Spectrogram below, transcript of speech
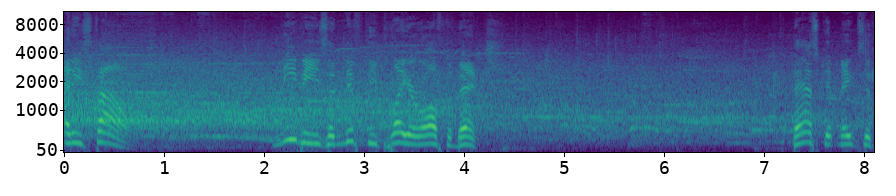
and he's fouled. Nevy's a nifty player off the bench. Basket makes it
